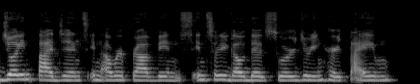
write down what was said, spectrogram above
join pageants in our province in Surigao del Sur during her time.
